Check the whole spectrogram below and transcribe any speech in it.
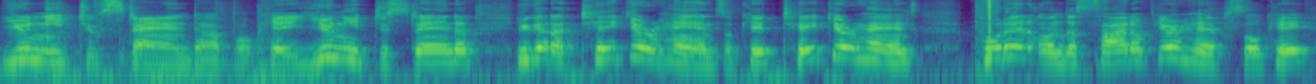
you need to stand up, okay? You need to stand up. You gotta take your hands, okay? Take your hands, put it on the side of your hips, okay?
